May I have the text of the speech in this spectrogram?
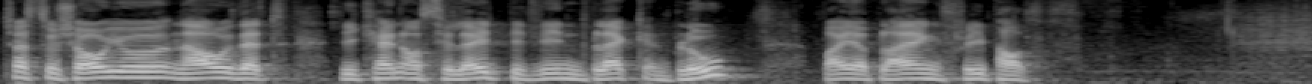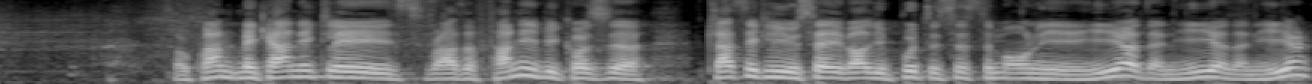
just to show you now that we can oscillate between black and blue by applying three pulses. So quantum mechanically it's rather funny because uh, classically you say, well, you put the system only here, then here, then here.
